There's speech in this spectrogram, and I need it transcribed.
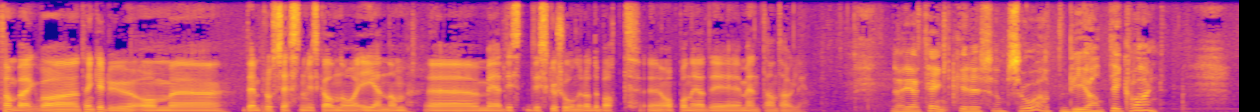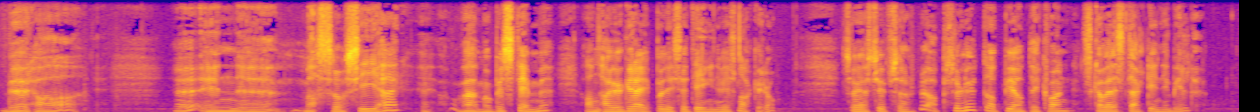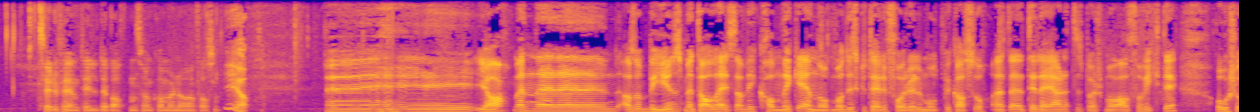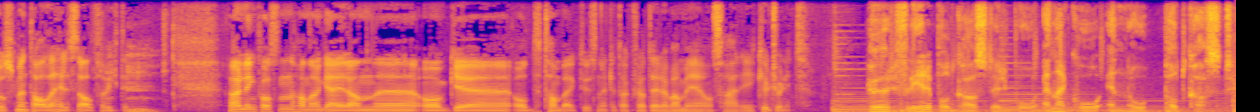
Tandberg, hva tenker du om eh, den prosessen vi skal nå igjennom eh, med dis diskusjoner og debatt eh, opp og ned i mente antagelig? Jeg tenker som så at Byantikvaren bør ha eh, en eh, masse å si her. Være med å bestemme. Han har jo greie på disse tingene vi snakker om. Så jeg syns absolutt at Byantikvaren skal være sterkt inne i bildet. Ser du frem til debatten som kommer nå, Fossen? Ja. Eh, ja, men eh, altså byens mentale helse Vi kan ikke ende opp med å diskutere for eller mot Picasso. Til det er dette spørsmålet altfor viktig, og Oslos mentale helse er altfor viktig. Erling Fossen, Hanna Geiran eh, og eh, Odd Tandberg, tusen hjertelig takk for at dere var med oss her i Kulturnytt. Hør flere podkaster på nrk.no podkast.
